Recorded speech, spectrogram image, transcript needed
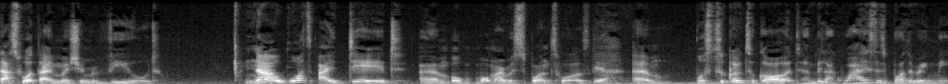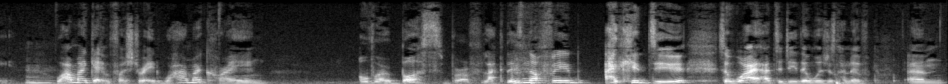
that's what that emotion revealed. Now, what I did, um, or what my response was, Yeah. um, was to go to God and be like, why is this bothering me? Mm. Why am I getting frustrated? Why am I crying over a bus, bruv? Like, there's nothing I can do. So, what I had to do then was just kind of um,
